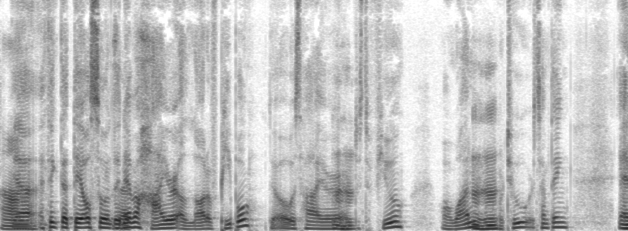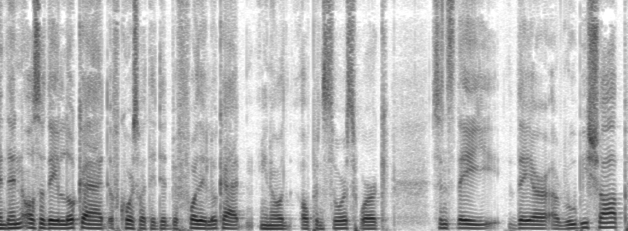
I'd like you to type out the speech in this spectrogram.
Um, yeah, I think that they also they never hire a lot of people. They always hire mm-hmm. just a few or one mm-hmm. or two or something. And then also they look at, of course, what they did before. They look at you know open source work, since they they are a Ruby shop.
